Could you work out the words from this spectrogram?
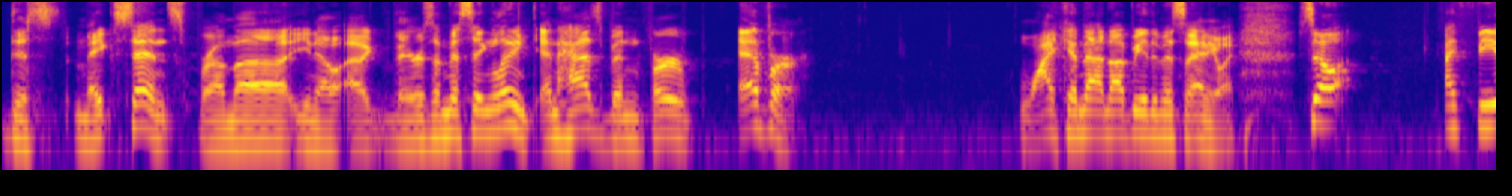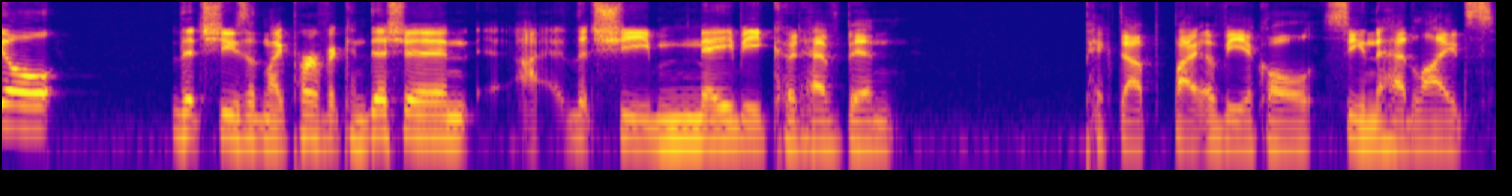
this makes sense from uh you know uh, there's a missing link and has been forever. Why can that not be the missing anyway? So I feel that she's in like perfect condition. I, that she maybe could have been picked up by a vehicle, seen the headlights,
